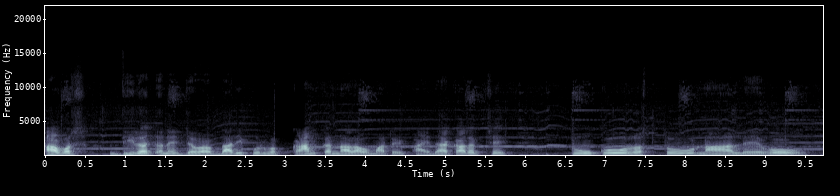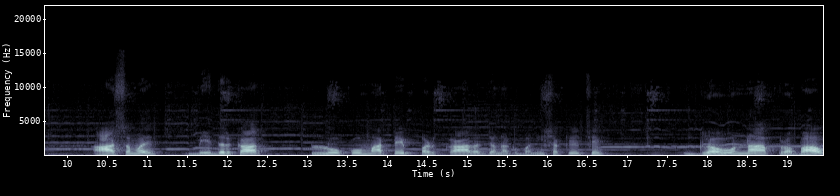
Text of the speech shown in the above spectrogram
આ વર્ષ ધીરજ અને જવાબદારીપૂર્વક કામ કરનારાઓ માટે ફાયદાકારક છે. ટૂંકો રસ્તો ના લેવો. આ સમય બેદરકાર, લોકો માટે પડકારજનક બની શકે છે. ગ્રહોના પ્રભાવ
